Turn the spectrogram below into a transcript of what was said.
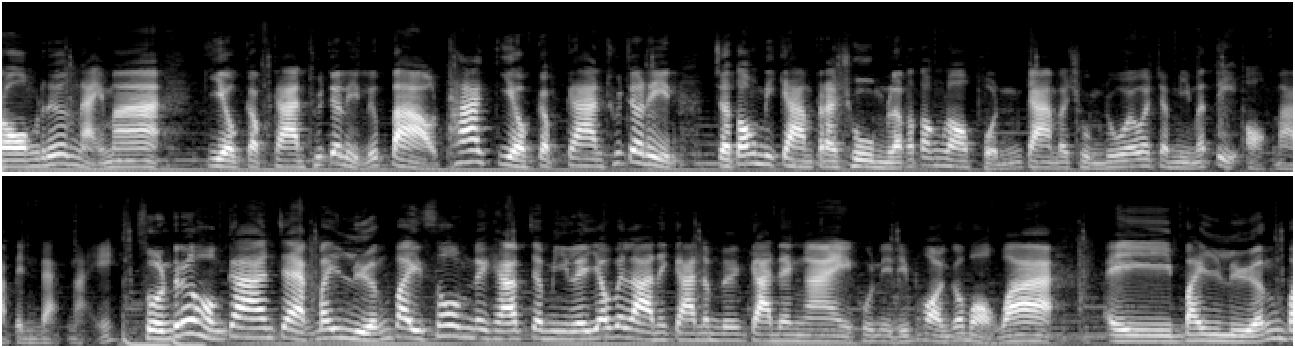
ร้องเรื่องไหนมา เกี่ยวกับการทุจริตหรือเปล่า ถ้าเกี่ยวกับการทุจริตจะต้องมีการประชุม แล้วก็ต้องรอผลการประชุมด้วยว่าจะมีมติออกมาเป็นแบบไหน ส่วนเรื่องของการแจกใบเหลืองใบส้มนะครับจะมีระยะเวลาในการดำเนินการยังไง คุณอิทธิพรก็บอกว่า ไอ้ใบเหลืองใบ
